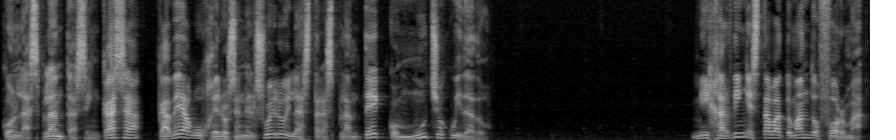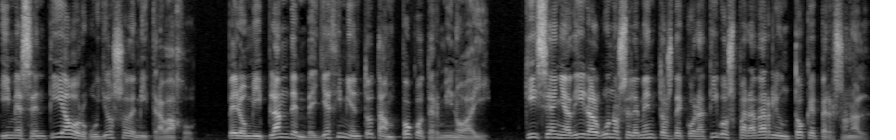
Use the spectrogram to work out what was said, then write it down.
Con las plantas en casa, cavé agujeros en el suelo y las trasplanté con mucho cuidado. Mi jardín estaba tomando forma y me sentía orgulloso de mi trabajo, pero mi plan de embellecimiento tampoco terminó ahí. Quise añadir algunos elementos decorativos para darle un toque personal.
